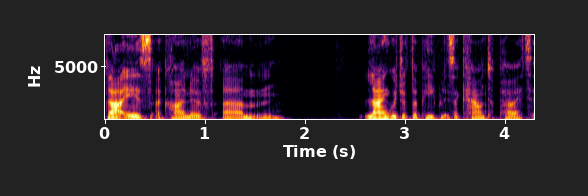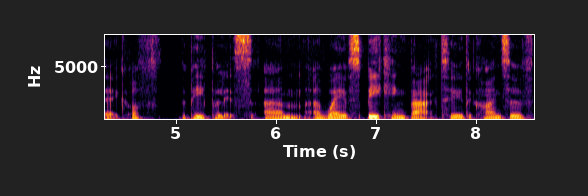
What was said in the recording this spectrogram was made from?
that is a kind of um, language of the people it's a counter poetic of the people it's um, a way of speaking back to the kinds of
